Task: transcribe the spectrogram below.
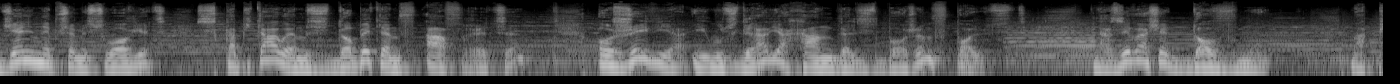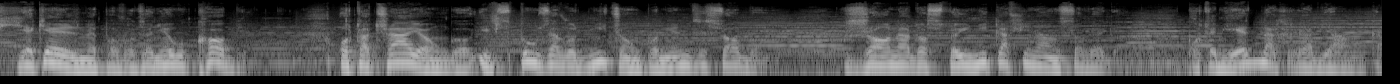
Dzielny przemysłowiec z kapitałem zdobytym w Afryce ożywia i uzdrawia handel zbożem w Polsce. Nazywa się Dowmu. Ma piekielne powodzenie u kobiet. Otaczają go i współzawodniczą pomiędzy sobą żona dostojnika finansowego, potem jedna hrabianka,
